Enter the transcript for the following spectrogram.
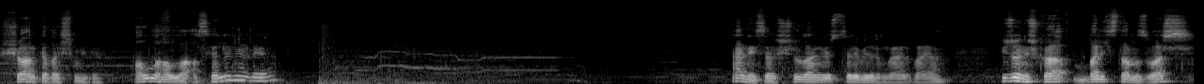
Şu arkadaş mıydı? Allah Allah askerler nerede ya? Her neyse şuradan gösterebilirim galiba ya. 113k balistamız var.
